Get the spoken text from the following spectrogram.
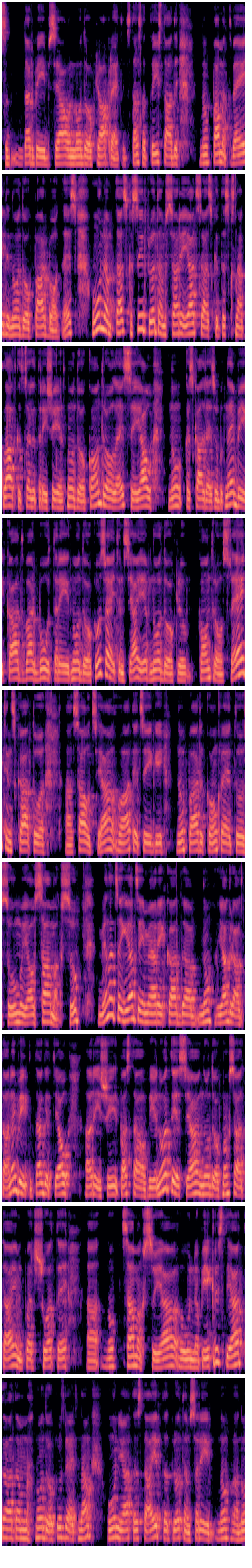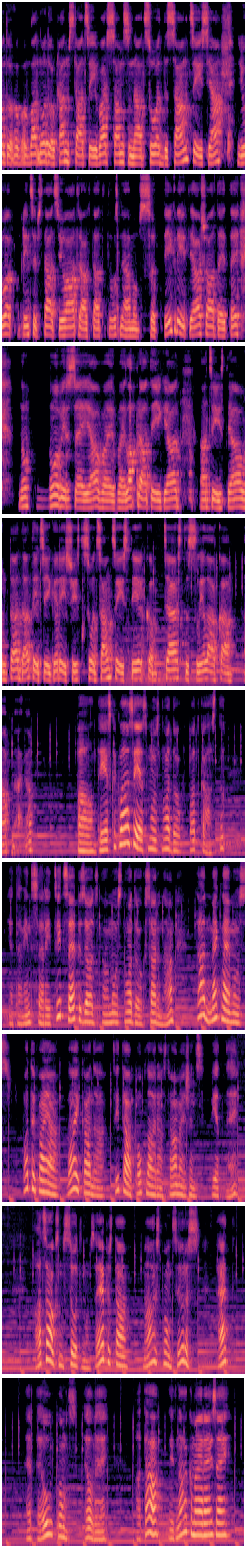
darbības, jā, un nodokļu aprēķins. Tas tad trīs tādi, nu, pamatveidi nodokļu pārbaudēs. Un tas, kas ir, protams, arī jāatcerās, ka tas, kas nāk klāt, kas tagad arī šī nodokļu kontrolēs, jau, nu, kas kādreiz varbūt nebija, kāda var būt arī nodokļu uzrēķina, rēķins, jā, jeb nodokļu kontrols rēķins, kā to a, sauc, jā, attiecīgi nu, par konkrētu summu jau samaksu. Vienlaicīgi jāatzīmē arī, ka, nu, ja agrāk tā nebija, tad tagad jau arī šī pastāv vienoties, jā, nodokļu maksātājiem par šo te nu, samaksu jā, un piekrist jā, tādam nodokļu uzrēķinām. Un, ja tas tā ir, tad, protams, arī nu, nodokļu administrācija var samazināt soda sankcijas, jā, jo princips tāds, jo ātrāk tātad uzņēmums piekrīt jā, šādai te nu, novirzēja, jā, vai, vai labprātīgi jā, atzīst, jā, un tad attiecīgi arī šīs soda sankcijas tiek cēstas lielākā apmērā. Paldies, ka klausījāties mūsu nodokļu podkāstu. Ja tev interesē arī citas epizodes no mūsu nodokļu sarunām, tad meklē mūs Spotify vai kādā citā populārā straumēšanas vietnē. Atsauksmes sūta mums e-pastā māris.cirus at rtu.lv. Tā, līdz nākamajai reizei!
